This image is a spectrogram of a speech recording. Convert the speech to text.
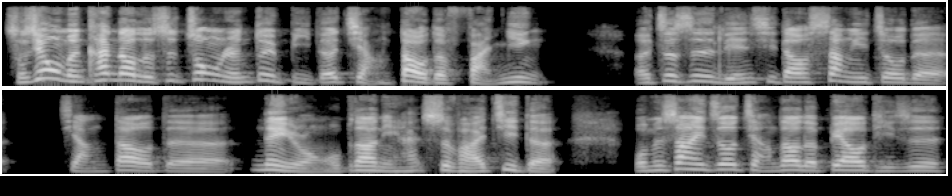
首先，我们看到的是众人对彼得讲道的反应，而这是联系到上一周的讲道的内容。我不知道你还是否还记得，我们上一周讲到的标题是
